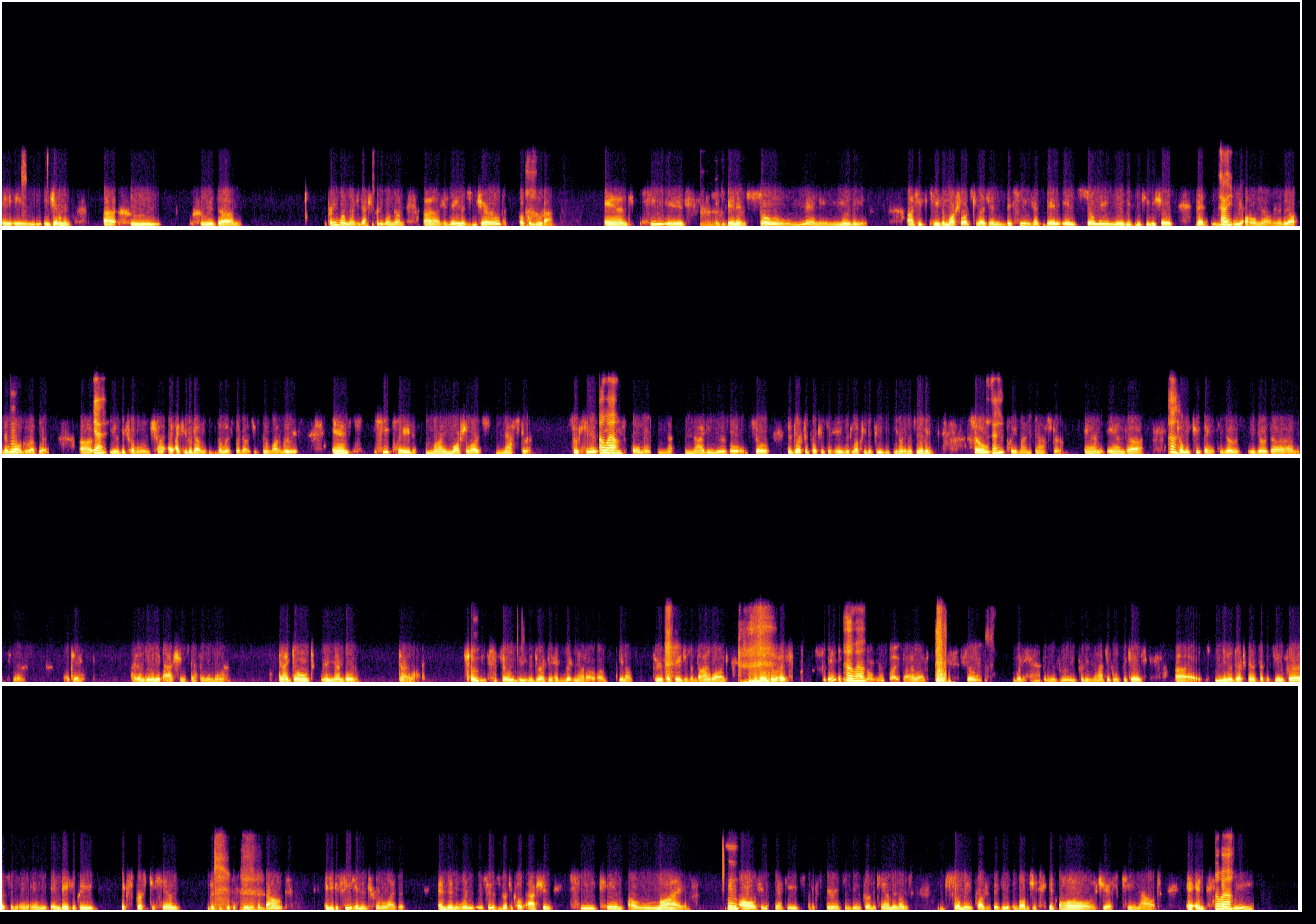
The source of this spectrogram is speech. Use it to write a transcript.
a, a, a gentleman uh, who who is um, pretty well known. He's actually pretty well known. Uh, his name is Gerald Okamura, and he is he's been in so many movies. Uh, he's he's a martial arts legend, but he has been in so many movies and TV shows that that Right. we all know and that we all that we Hmm. all grew up with. Uh, Yeah. you know, Big Trouble in China. I, I can go down the list, but uh, he's been in a lot of movies. And he played my martial arts master. So here, Oh, wow. he's almost 90 years old. So the director approached him and said, hey, we'd love you to be, you know, in this movie. So Okay. he played my master. And, and, uh, Huh. he told me two things. He goes, he goes, um, he goes, okay, I don't do any action stuff anymore and I don't remember dialogue. So, so the, the director had written out a, a you know three or four pages of dialogue for both of us. Oh, wow. I don't remember dialogue. So what happened was really pretty magical because uh, you know director kind of set the scene for us and, and, and, and basically expressed to him this is what the scene is about, and you could see him internalize it. And then when as soon as the director called action, he came alive. And all his decades of experience in being in front of the camera and all these so many projects that he was involved in, it all just came out. And, and, Oh, wow. and we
